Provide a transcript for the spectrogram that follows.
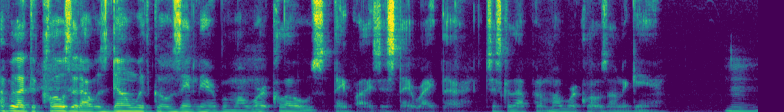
I feel like the clothes that I was done with goes in there, but my work clothes, they probably just stay right there just because I put my work clothes on again. Mm.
